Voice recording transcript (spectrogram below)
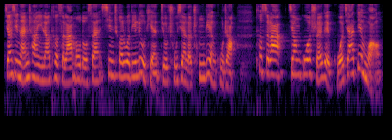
江西南昌一辆特斯拉 Model 3新车落地六天就出现了充电故障，特斯拉将锅甩给国家电网，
